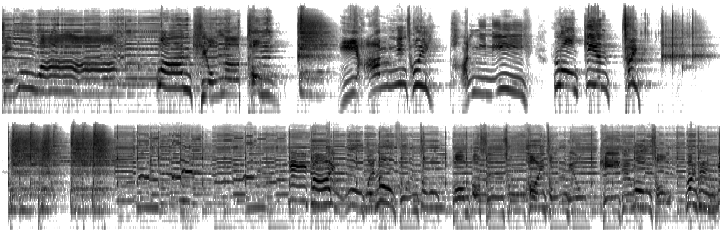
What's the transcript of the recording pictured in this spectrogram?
心如啊，万雄啊！痛！你喊人吹，盼你米龙见吹。干部四处海中用，骑军猛兽乱军机，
